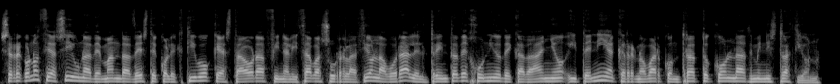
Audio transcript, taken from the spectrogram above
Se reconoce así una demanda de este colectivo que hasta ahora finalizaba su relación laboral el 30 de junio de cada año y tenía que renovar contrato con la Administración.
